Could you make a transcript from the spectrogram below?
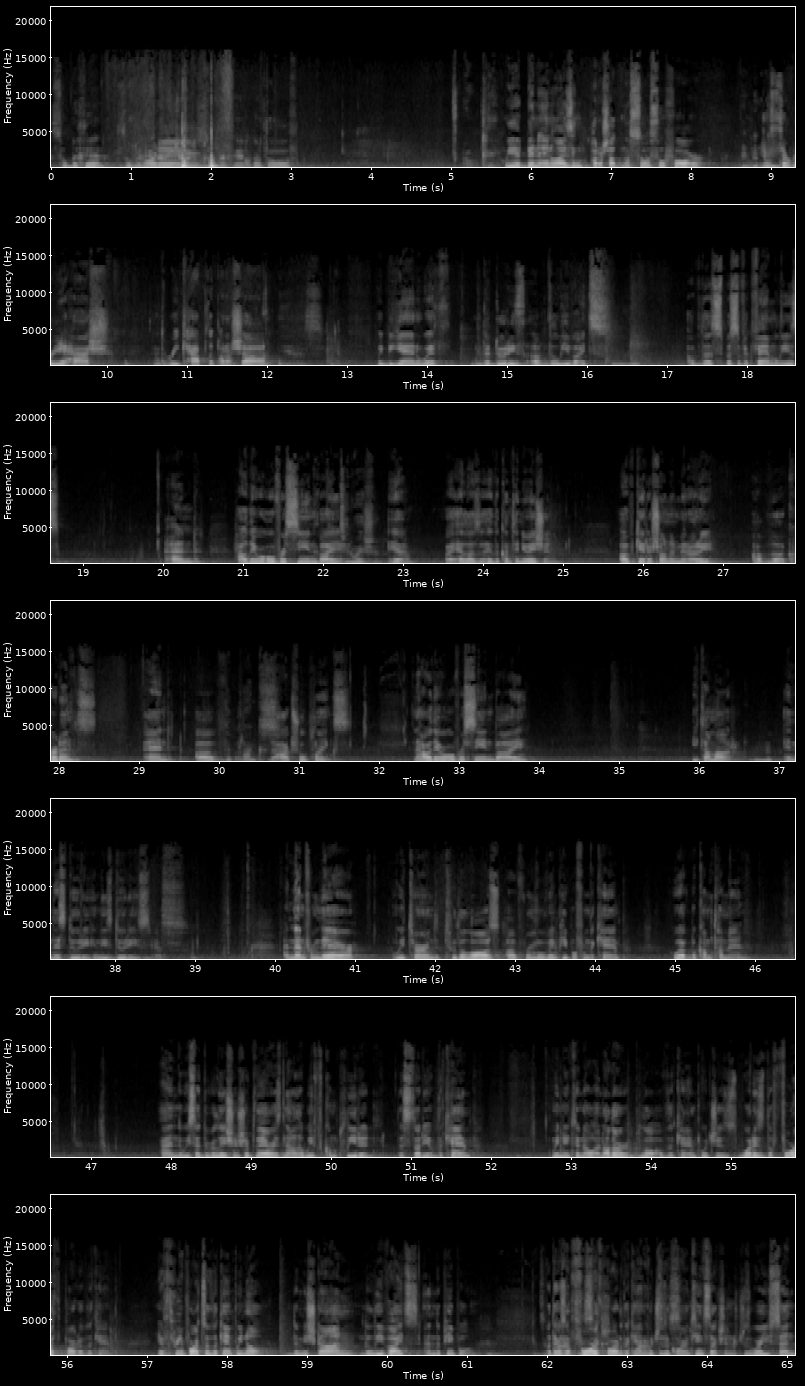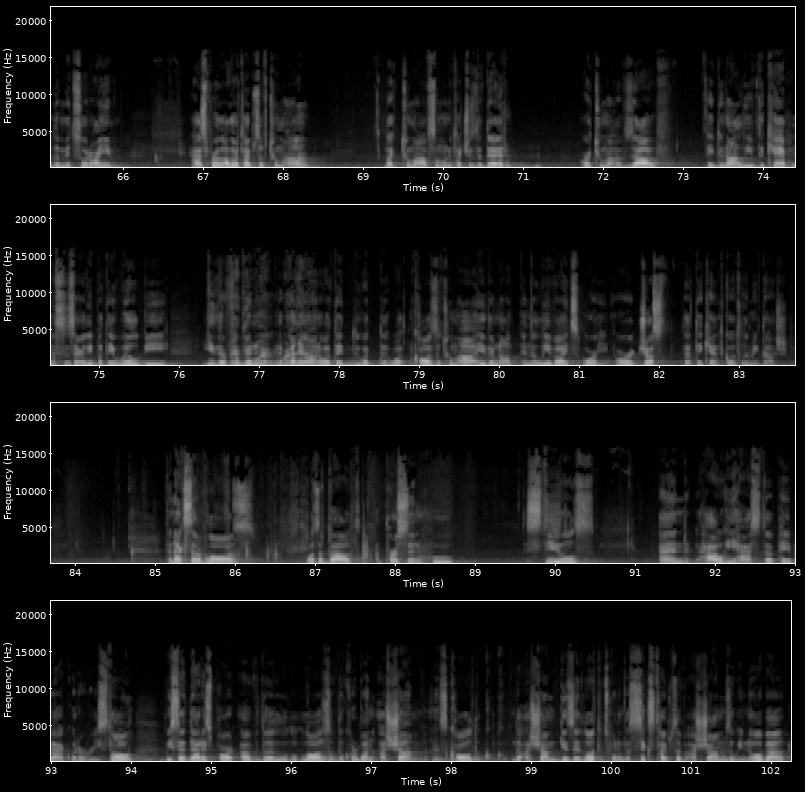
So becher. So Good morning. So becher. Boker Tov. Okay. We had been analyzing Parashat Naso so far. Just to rehash and to recap the parasha, Yes. we began with the duties of the Levites, mm-hmm. of the specific families, and how they were overseen by Continuation. yeah by Elaz, the continuation of Gerashon and Merari, of the curtains, and of The planks. the actual planks, and how they were overseen by Itamar Mhm. in this duty, in these duties. Yes. And then from there, we turned to the laws of removing people from the camp who have become tameh. And we said the relationship there is now that we've completed the study of the camp, we need to know another law of the camp, which is what is the fourth part of the camp? You have three parts of the camp we know the Mishkan, the Levites, and the people. But there's a fourth section, part of the camp, which is the quarantine quarantine section, which is where you send the mitzorayim. As for the other types of tum'ah, like tum'ah of someone who touches the dead, Mm-hmm. or tum'ah of zav, they do not leave the camp necessarily, but they will be either Depending forbidden, where- where depending on what they do, what what caused the tum'ah, either not in the Levites or or just that they can't go to the mikdash. The next set of laws was about a person who steals and how he has to pay back whatever he stole. We said that is part of the laws of the Korban Asham, and it's mm-hmm. called the Asham Gizelot. It's one of the six types of Ashams that we know about.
